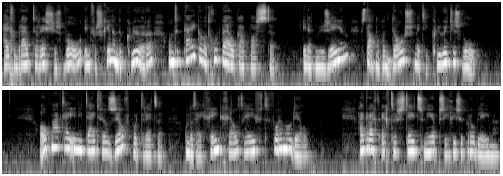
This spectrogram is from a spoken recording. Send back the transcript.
Hij gebruikt de restjes wol in verschillende kleuren om te kijken wat goed bij elkaar paste. In het museum staat nog een doos met die kleurtjes wol. Ook maakt hij in die tijd veel zelfportretten, omdat hij geen geld heeft voor een model. Hij krijgt echter steeds meer psychische problemen.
